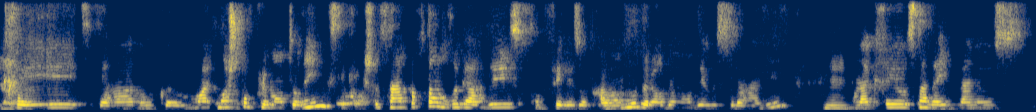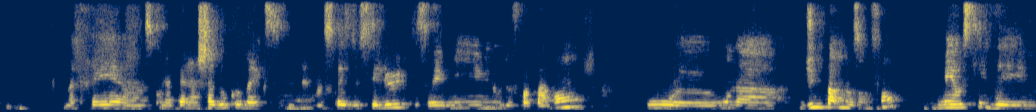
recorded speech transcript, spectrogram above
créé, etc. Donc, moi, moi, je trouve que le mentoring, c'est quelque chose, c'est important de regarder ce qu'ont fait les autres avant nous, de leur demander aussi leur avis. Mm. On a créé au sein d'Aïtmanos, on a créé ce qu'on appelle un Shadow Comex, une espèce de cellule qui se réunit une ou deux fois par an, où euh, on a d'une part nos enfants, mais aussi des,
